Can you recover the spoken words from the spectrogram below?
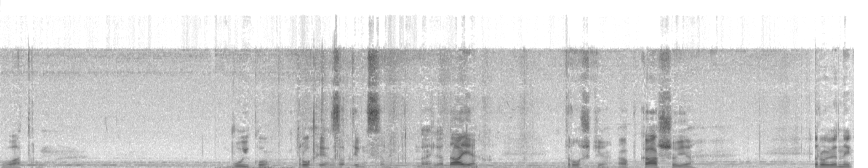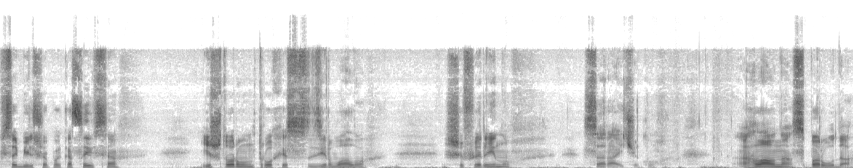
ватру. Вуйко трохи за тим всім наглядає, трошки обкашує. Дров'яник все більше покосився, і штормом трохи зірвало шиферину сарайчику. А головна споруда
